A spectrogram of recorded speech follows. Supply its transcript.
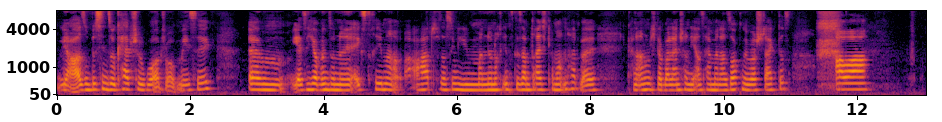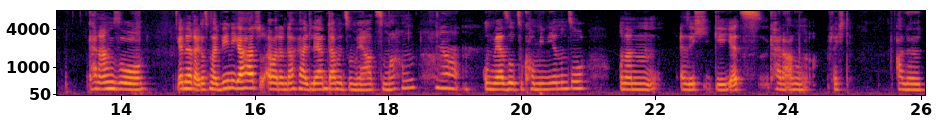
ja, so ein bisschen so Capsule Wardrobe mäßig. Ähm, jetzt nicht auf irgendeine so extreme Art, dass irgendwie man nur noch insgesamt 30 Klamotten hat, weil, keine Ahnung, ich glaube allein schon die Anzahl meiner Socken übersteigt ist. Aber, keine Ahnung, so generell, dass man halt weniger hat, aber dann dafür halt lernt, damit so mehr zu machen. Ja und mehr so zu kombinieren und so. Und dann, also ich gehe jetzt, keine Ahnung, vielleicht alle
